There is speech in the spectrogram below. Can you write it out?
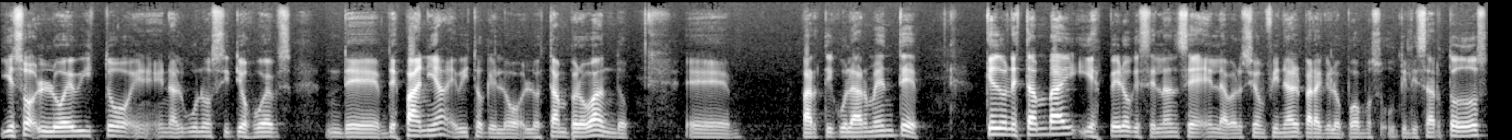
Y eso lo he visto en, algunos sitios web de, España, he visto que lo, lo están probando. Eh, particularmente quedo en stand-by y espero que se lance en la versión final para que lo podamos utilizar todos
